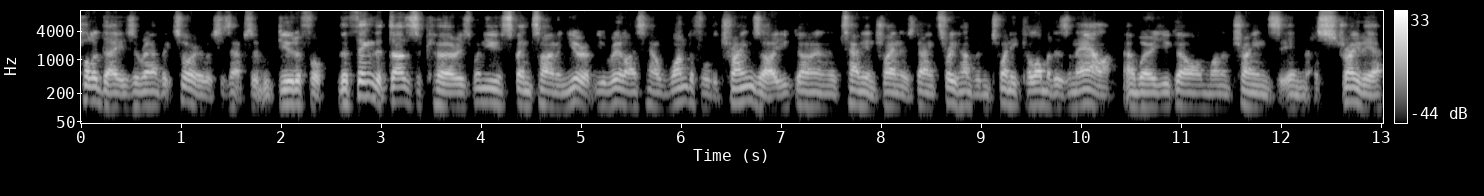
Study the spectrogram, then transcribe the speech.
holidays around Victoria, which is absolutely beautiful. The thing that does occur is when you spend time in Europe, you realize how wonderful the trains are. You go on an Italian train that's going 320 kilometers an hour, and where you go on one of trains in Australia,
